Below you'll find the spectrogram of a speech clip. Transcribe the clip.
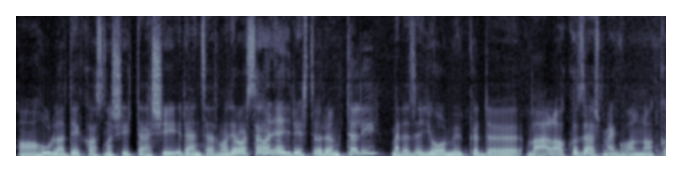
a hulladékhasznosítási rendszert Magyarországon. Egyrészt örömteli, mert ez egy jól működő vállalkozás, meg vannak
